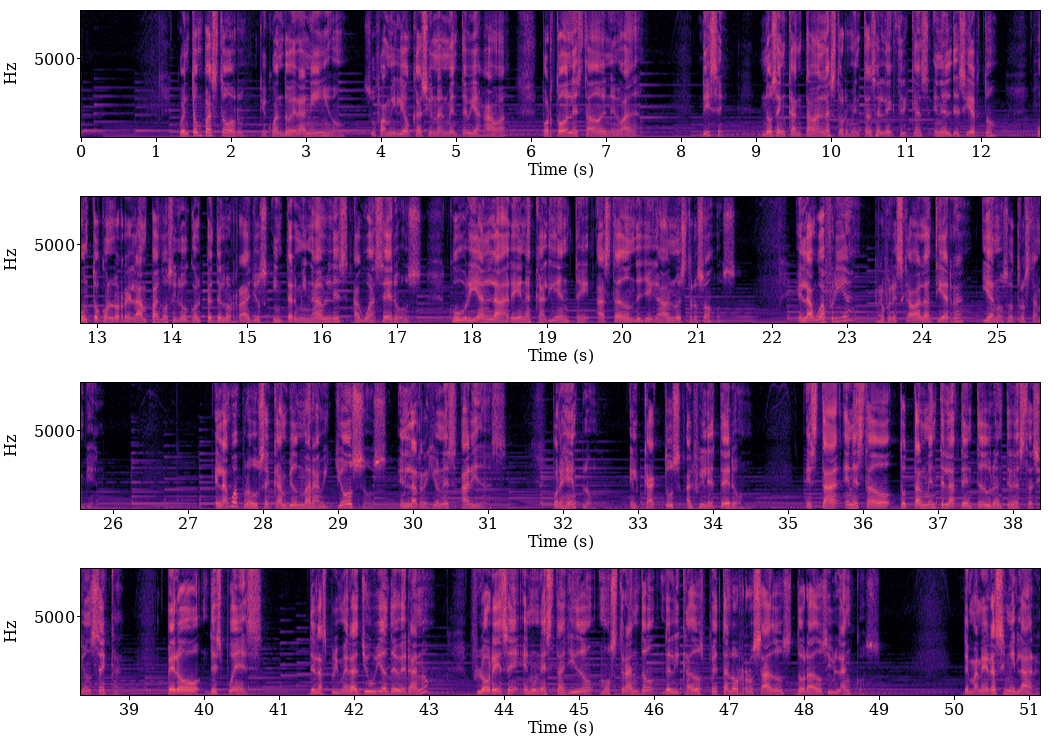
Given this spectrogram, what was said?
Cuenta un pastor que cuando era niño, su familia ocasionalmente viajaba por todo el estado de Nevada. Dice, nos encantaban las tormentas eléctricas en el desierto, junto con los relámpagos y los golpes de los rayos, interminables aguaceros cubrían la arena caliente hasta donde llegaban nuestros ojos. El agua fría refrescaba la tierra y a nosotros también. El agua produce cambios maravillosos en las regiones áridas. Por ejemplo, el cactus alfiletero está en estado totalmente latente durante la estación seca, pero después de las primeras lluvias de verano, florece en un estallido mostrando delicados pétalos rosados, dorados y blancos. De manera similar,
